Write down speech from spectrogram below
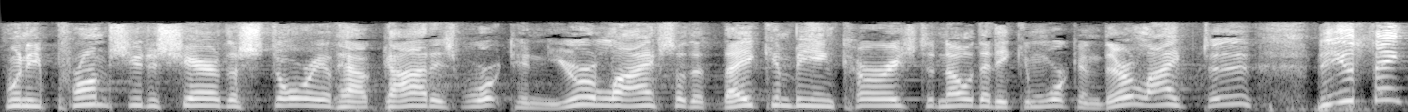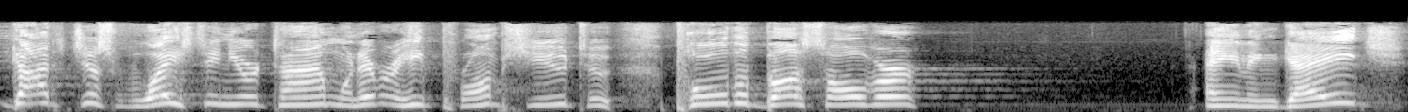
when He prompts you to share the story of how God has worked in your life so that they can be encouraged to know that He can work in their life too, do you think God's just wasting your time whenever He prompts you to pull the bus over and engage?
